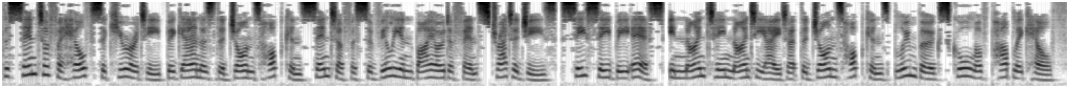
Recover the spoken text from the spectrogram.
The Center for Health Security began as the Johns Hopkins Center for Civilian Biodefense Strategies (CCBS) in 1998 at the Johns Hopkins Bloomberg School of Public Health.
